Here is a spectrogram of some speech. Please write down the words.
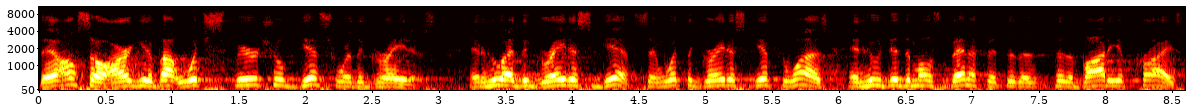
They also argued about which spiritual gifts were the greatest and who had the greatest gifts and what the greatest gift was and who did the most benefit to the, to the body of Christ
